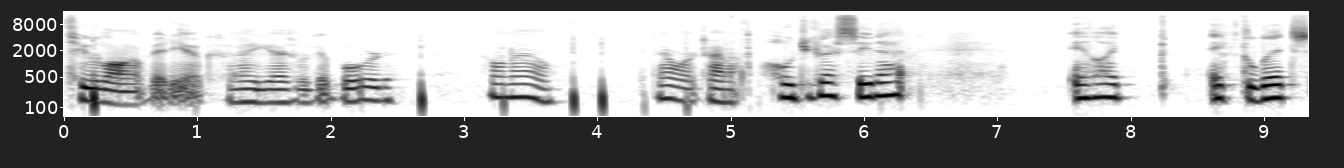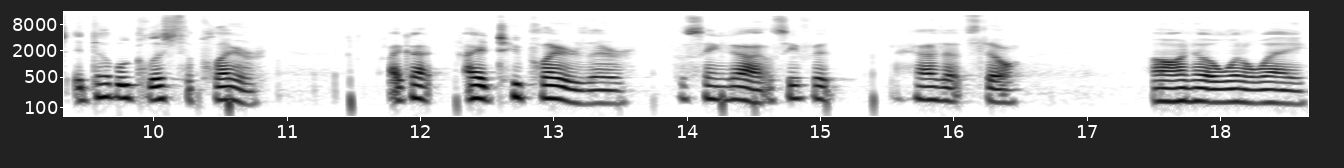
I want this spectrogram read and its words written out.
too long a video, because I know you guys would get bored. I don't know. Network timeout. Oh, did you guys see that? It like it glitched it double glitched the player. I got I had two players there. The same guy. Let's see if it has that still. Oh know it went away.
